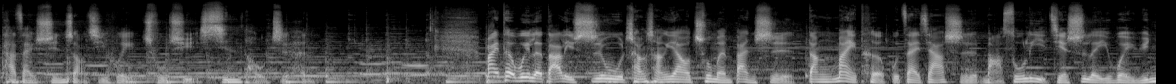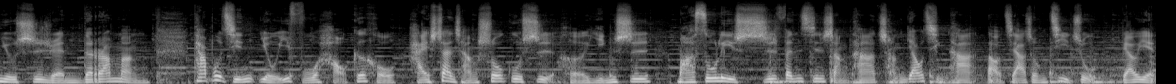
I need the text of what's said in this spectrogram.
他在寻找机会除去心头之恨。麦特为了打理事务，常常要出门办事。当麦特不在家时，马苏利解释了一位云游诗人德拉曼。他不仅有一副好歌喉，还擅长说故事和吟诗。马苏丽十分欣赏他，常邀请他到家中寄住，表演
